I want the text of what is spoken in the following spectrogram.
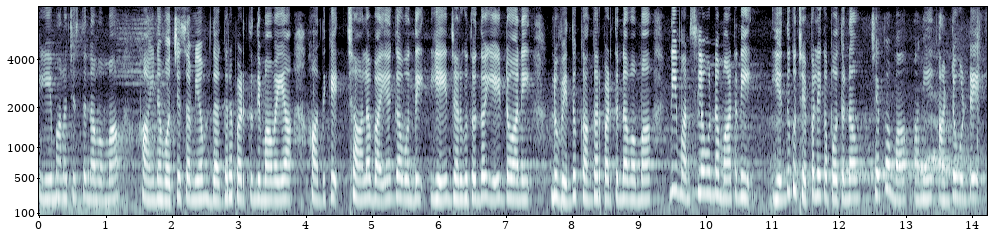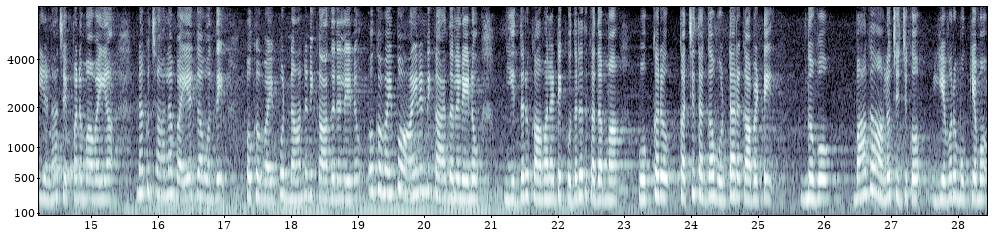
ఏం ఆలోచిస్తున్నావమ్మా? ఆయన వచ్చే సమయం దగ్గర పడుతుంది మావయ్య. అందుకే చాలా భయంగా ఉంది. ఏం జరుగుతుందో ఏంటో అని. నువ్వెందుకు కంగారు పడుతున్నావమ్మా? నీ మనసులో ఉన్న మాటని ఎందుకు చెప్పలేకపోతున్నావు? చెప్పమ్మా అని అంటూ ఉంటే ఎలా చెప్పను మావయ్య? నాకు చాలా భయంగా ఉంది. ఒకవైపు నాన్నని కాదనలేను ఒకవైపు ఆయనని కాదనలేను. ఇద్దరు కావాలంటే కుదరదు కదమ్మా. ఒక్కరు ఖచ్చితంగా ఉంటారు కాబట్టి నువ్వు బాగా ఆలోచించుకో. ఎవరు ముఖ్యమో?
